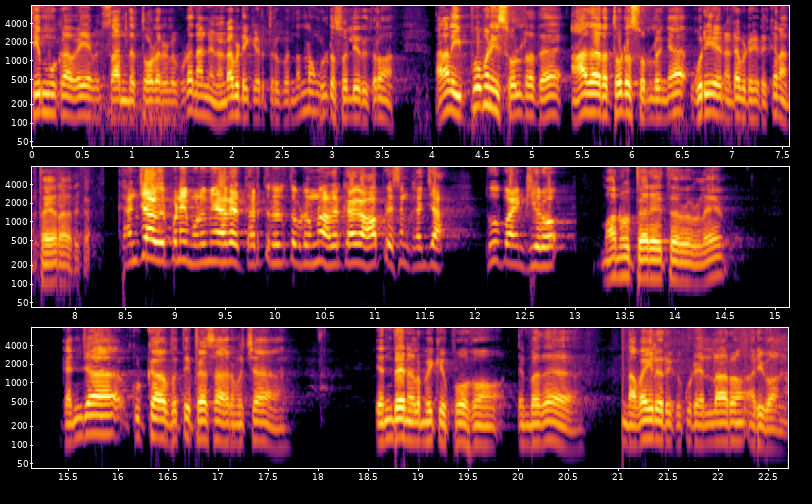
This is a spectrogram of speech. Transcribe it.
திமுகவே சார்ந்த தோழர்கள் கூட நாங்கள் நடவடிக்கை எடுத்திருக்கோம் தான் உங்கள்கிட்ட சொல்லியிருக்கிறோம். அதனால் இப்போவும் நீங்கள் சொல்கிறத ஆதாரத்தோடு சொல்லுங்கள் உரிய நடவடிக்கை எடுக்க நான் தயாராக இருக்கேன். கஞ்சா விற்பனை முழுமையாக தடுத்து நிறுத்தப்படணும் அதற்காக operation ganja two point zero மாண்பு பேரவைத் தலைவர்களே கஞ்சா குட்காவை பற்றி பேச ஆரம்பித்தா எந்த நிலைமைக்கு போகும் என்பதை இந்த அவையில் இருக்கக்கூடிய எல்லாரும் அறிவாங்க.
